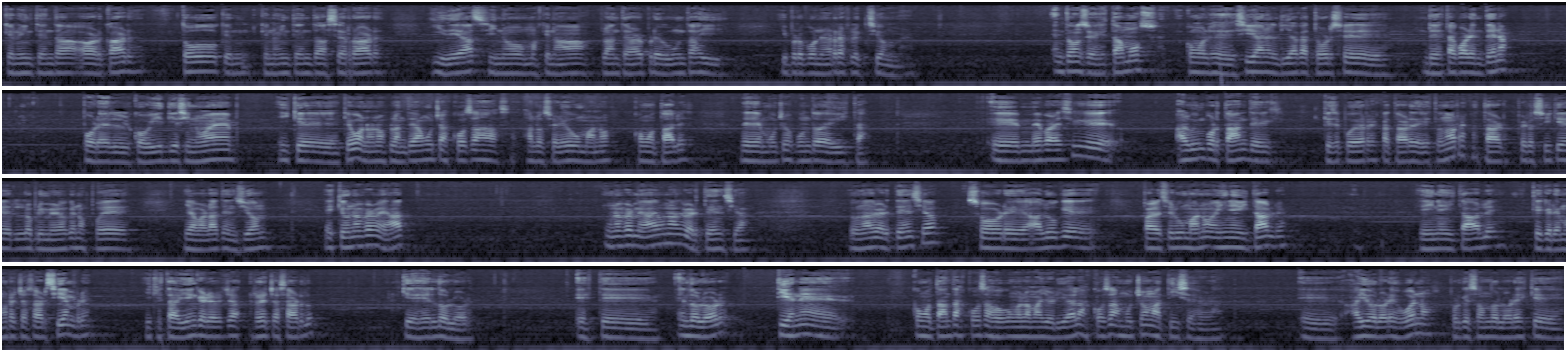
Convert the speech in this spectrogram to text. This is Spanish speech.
que no intenta abarcar todo, que, que, no intenta cerrar ideas, sino más que nada plantear preguntas y, y proponer reflexión. Entonces, estamos como les decía, en el día 14 de, de esta cuarentena por el COVID-19 y que, bueno, nos plantea muchas cosas a los seres humanos como tales desde muchos puntos de vista. Eh, me parece que algo importante que se puede rescatar de esto, no rescatar, pero sí que lo primero que nos puede llamar la atención es que una enfermedad, una enfermedad es una advertencia, una advertencia sobre algo que para el ser humano es inevitable, es inevitable, que queremos rechazar siempre y que está bien querer rechazarlo, que es el dolor. Este, el dolor tiene como tantas cosas o como la mayoría de las cosas muchos matices, ¿verdad? Eh, hay dolores buenos porque son dolores que,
